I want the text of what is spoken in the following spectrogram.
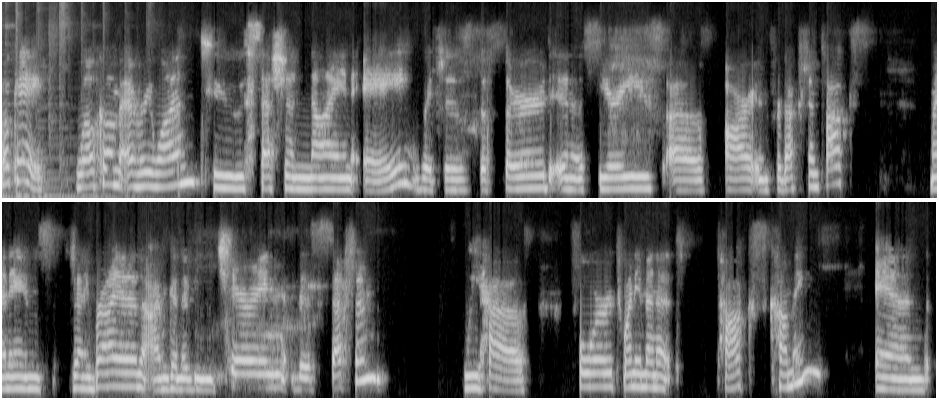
Okay, welcome everyone to session 9A, which is the third in a series of our introduction talks. My name's Jenny Bryan. I'm going to be chairing this session. We have four 20 minute talks coming and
